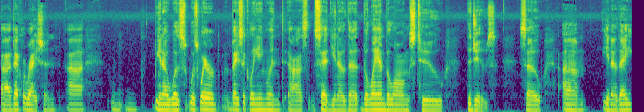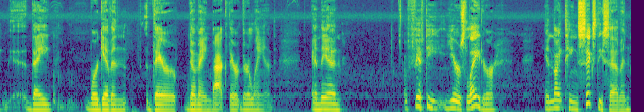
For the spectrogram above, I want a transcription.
uh, Declaration, uh, you know, was was where basically England said, you know, the the land belongs to the Jews. So, um, you know, they they were given their domain back, their their land, and then fifty years later, in 1967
